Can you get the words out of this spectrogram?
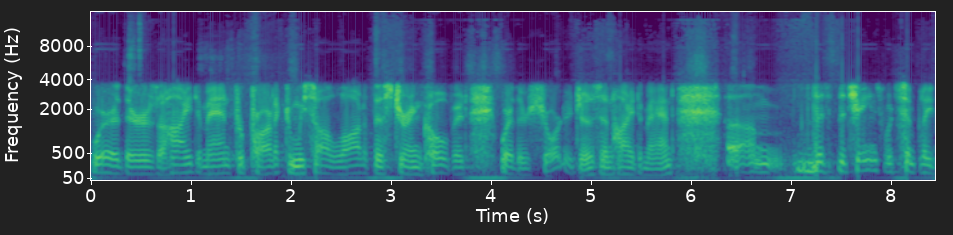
where there's a high demand for product, and we saw a lot of this during COVID, where there's shortages and high demand, um, the, the chains would simply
